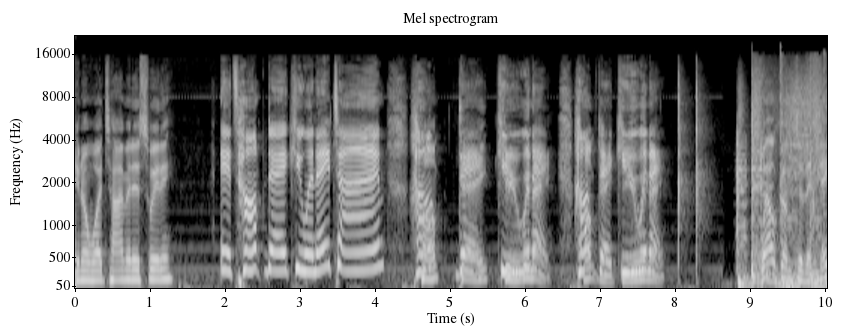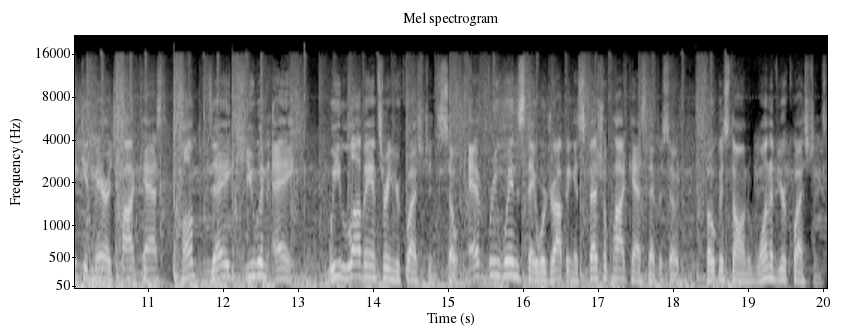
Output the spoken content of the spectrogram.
You know what time it is, sweetie? It's Hump Day Q&A time. Hump Day Q&A. Hump Day Q&A. Welcome to the Naked Marriage Podcast Hump Day Q&A. We love answering your questions, so every Wednesday we're dropping a special podcast episode focused on one of your questions.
